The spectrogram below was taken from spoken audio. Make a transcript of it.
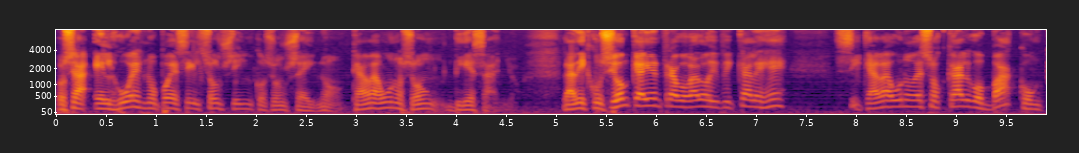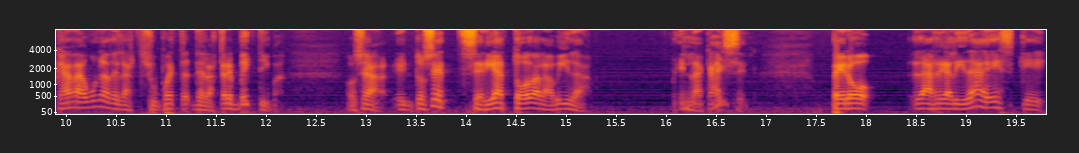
O sea, el juez no puede decir son 5, son 6, no, cada uno son 10 años. La discusión que hay entre abogados y fiscales es si cada uno de esos cargos va con cada una de las supuestas de las tres víctimas. O sea, entonces sería toda la vida en la cárcel. Pero la realidad es que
